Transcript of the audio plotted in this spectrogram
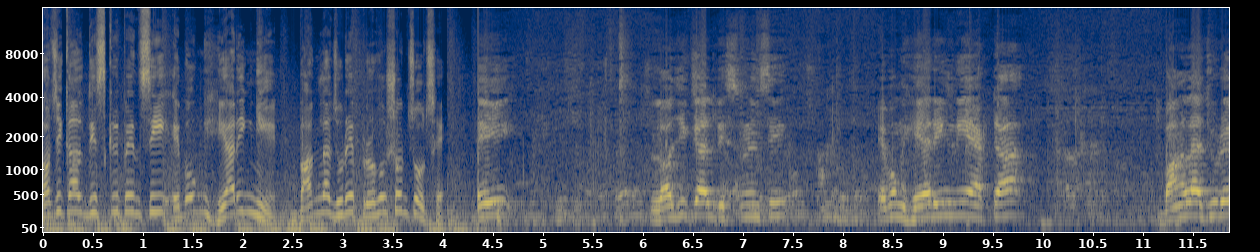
লজিক্যাল ডিসক্রিপেন্সি এবং হিয়ারিং নিয়ে বাংলা জুড়ে প্রহসন চলছে। এই লজিক্যাল ডিসক্রিপেন্সি এবং হিয়ারিং নিয়ে একটা বাংলা জুড়ে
